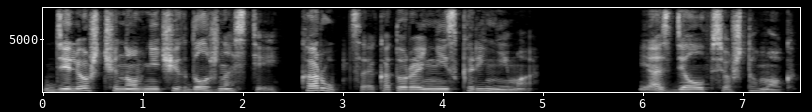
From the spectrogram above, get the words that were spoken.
дележ чиновничьих должностей, коррупция, которая неискоренима. Я сделал все, что мог.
